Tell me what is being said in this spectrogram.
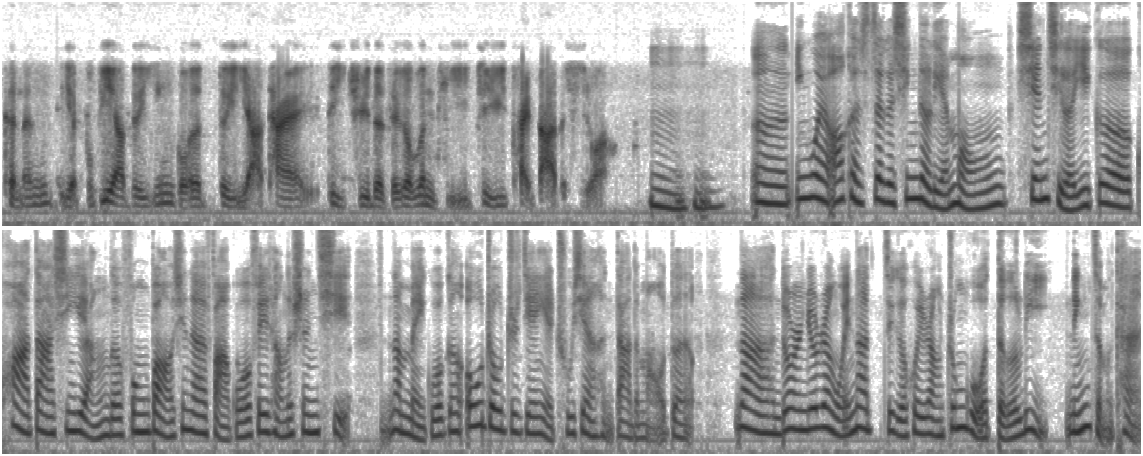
可能也不必要对英国对亚太地区的这个问题寄予太大的希望。嗯嗯嗯，因为 AUKUS 这个新的联盟掀起了一个跨大西洋的风暴，现在法国非常的生气，那美国跟欧洲之间也出现很大的矛盾。那很多人就认为，那这个会让中国得利。您怎么看？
